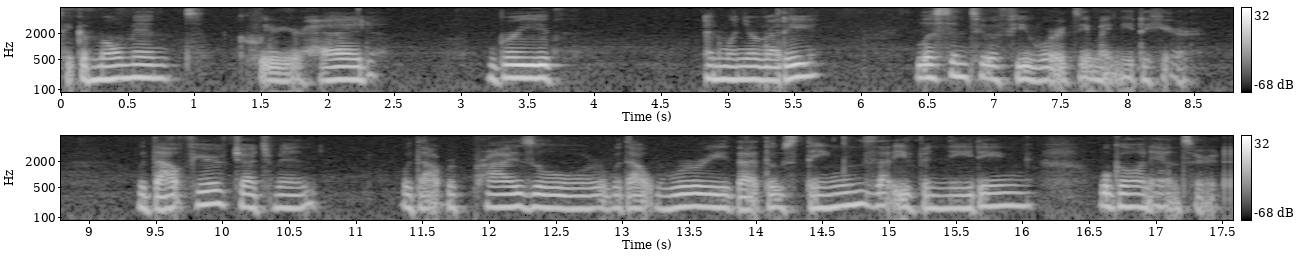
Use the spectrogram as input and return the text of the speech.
take a moment, clear your head, breathe, and when you're ready, listen to a few words you might need to hear without fear of judgment without reprisal or without worry that those things that you've been needing will go unanswered.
